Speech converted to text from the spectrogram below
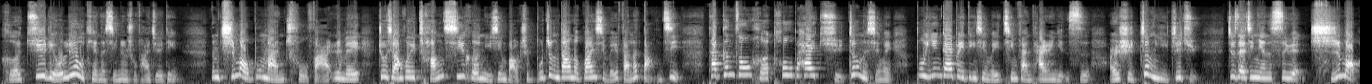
和拘留六天的行政处罚决定。那么，迟某不满处罚，认为周祥辉长期和女性保持不正当的关系，违反了党纪。他跟踪和偷拍取证的行为不应该被定性为侵犯他人隐私，而是正义之举。就在今年的四月，迟某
